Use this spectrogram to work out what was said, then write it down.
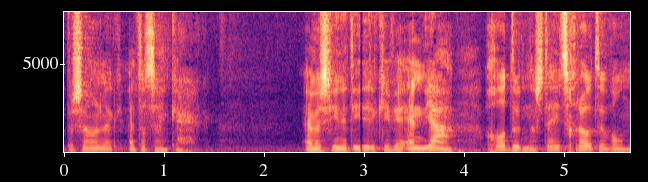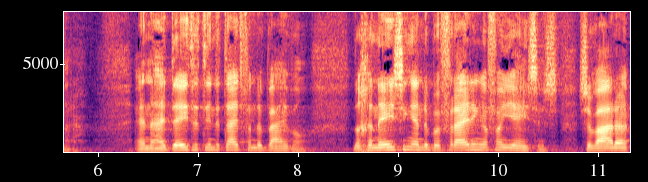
Persoonlijk en tot zijn kerk. En we zien het iedere keer weer. En ja, God doet nog steeds grote wonderen. En hij deed het in de tijd van de Bijbel. De genezing en de bevrijdingen van Jezus. Ze waren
